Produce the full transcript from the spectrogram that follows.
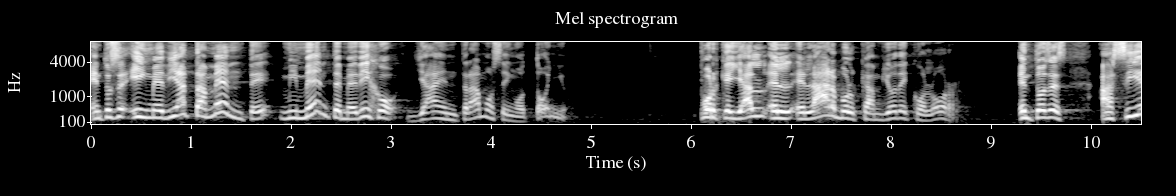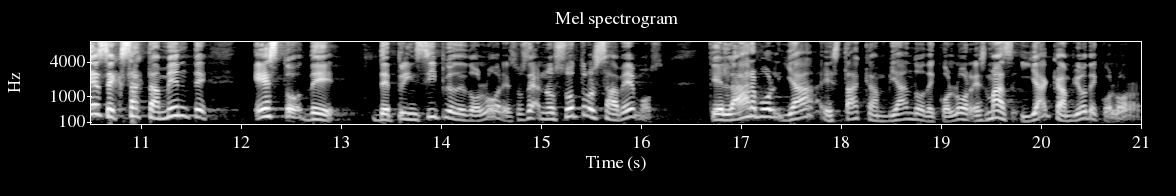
Entonces inmediatamente mi mente me dijo, ya entramos en otoño. Porque ya el, el árbol cambió de color. Entonces, así es exactamente esto de de principio de dolores. O sea, nosotros sabemos que el árbol ya está cambiando de color. Es más, ya cambió de color.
